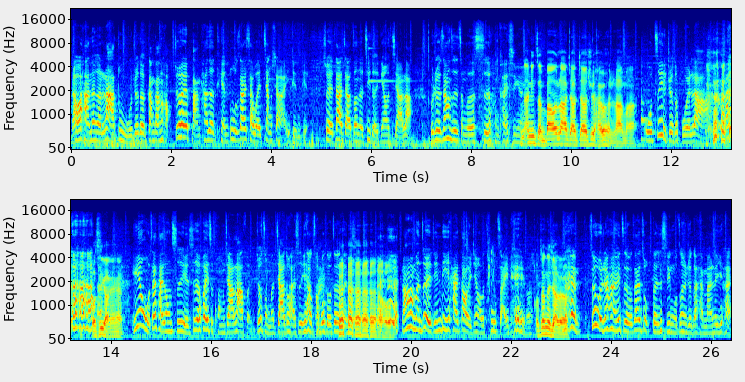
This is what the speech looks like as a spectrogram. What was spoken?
然后它那个辣度我觉得刚刚好，就会把它的甜度再稍微降下来一点点。所以大家真的记得一定要加辣。我觉得这样子整个吃很开心。那你整包辣椒加去还会很辣吗？我自己觉得不会辣。我自己搞看看。因为我在台中吃也是会一直狂加辣粉，就怎么加都还是一样，差不多这个等级。然后他们这已经厉害到已经有出宅配了。哦，真的假的？对。所以我觉得他一直有在做更新，我真的觉得还蛮厉害。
